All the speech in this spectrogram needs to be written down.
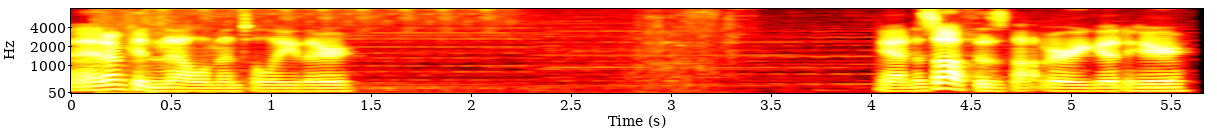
I don't get an elemental either. Yeah, N'Zoth is not very good here.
